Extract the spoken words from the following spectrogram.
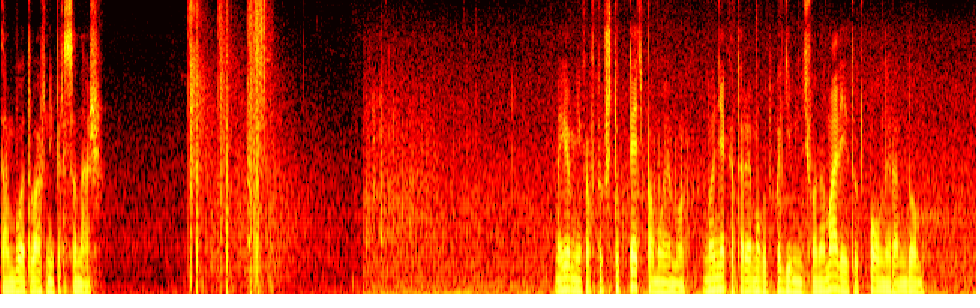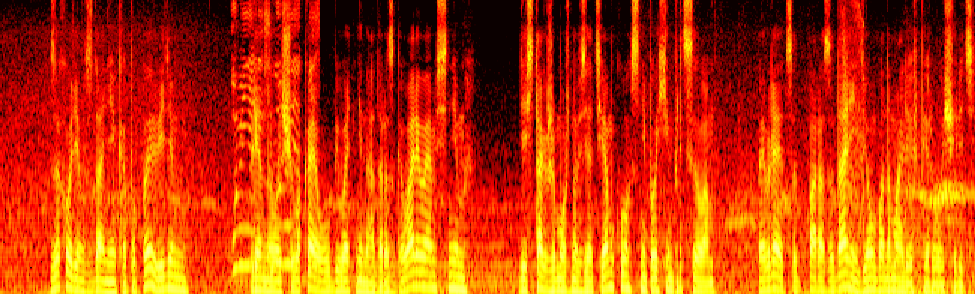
Там будет важный персонаж. Наемников тут штук 5, по-моему, но некоторые могут погибнуть в аномалии, тут полный рандом. Заходим в здание КПП, видим пленного чувака, его убивать не надо. Разговариваем с ним. Здесь также можно взять эмку с неплохим прицелом. Появляется пара заданий, идем в аномалию в первую очередь.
